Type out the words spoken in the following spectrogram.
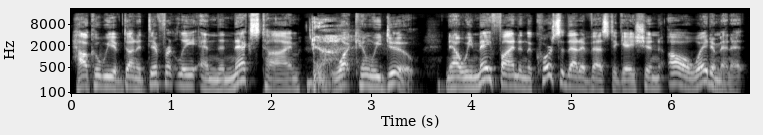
How could we have done it differently? And the next time, what can we do? Now, we may find in the course of that investigation, oh, wait a minute.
